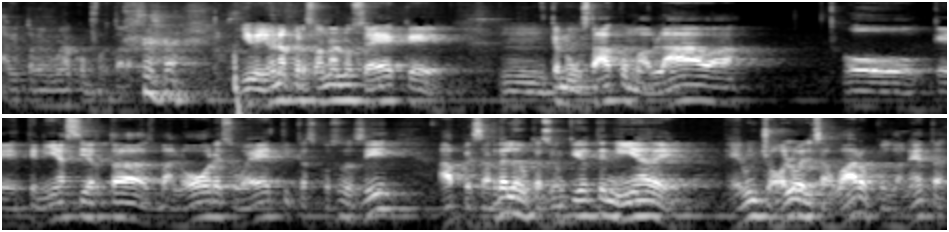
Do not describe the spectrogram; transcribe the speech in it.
ay, yo también me voy a comportar así. y veía una persona, no sé, que, mm, que me gustaba cómo hablaba, o que tenía ciertos valores o éticas, cosas así, a pesar de la educación que yo tenía de, era un cholo el zaguaro, pues la neta.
